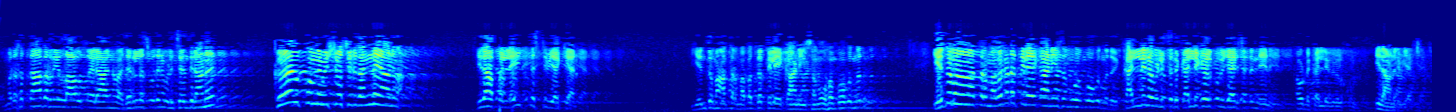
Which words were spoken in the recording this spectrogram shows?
ഉമർ തലാനു ഹജറുൽ അസ്വദിനെ വിളിച്ചെന്തിനാണ് കേൾക്കുന്ന വിശ്വസിച്ചിട്ട് തന്നെയാണ്. ഇതാ ഇപ്പൊ ലേറ്റസ്റ്റ് വ്യാഖ്യാനം. എന്തുമാത്രം അബദ്ധത്തിലേക്കാണ് ഈ സമൂഹം പോകുന്നത്? എന്തുമാത്രം അപകടത്തിലേക്കാണ് ഈ സമൂഹം പോകുന്നത്? കല്ലിനെ വിളിച്ചിട്ട് കല്ല് കേൾക്കും വിചാരിച്ചിട്ട് തന്നെയാണ്. അതുകൊണ്ട് കല്ല് കേൾക്കും. ഇതാണ് വ്യാഖ്യാനം.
